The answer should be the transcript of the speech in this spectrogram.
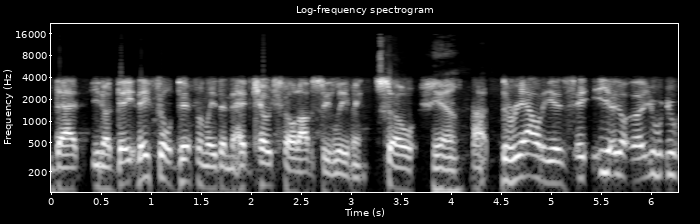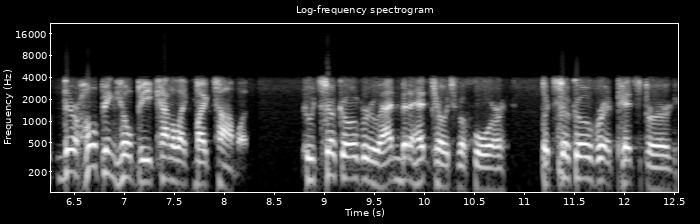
that you know they they feel differently than the head coach felt, obviously leaving. So Yeah. uh, the reality is, it, you know, you- they're hoping he'll be kind of like Mike Tomlin, who took over, who hadn't been a head coach before, but took over at Pittsburgh.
